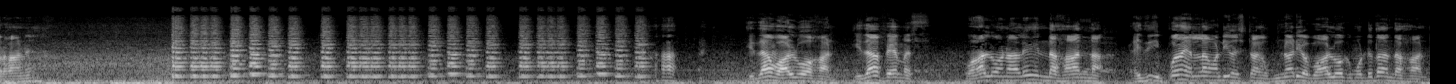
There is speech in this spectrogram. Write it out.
இதான் வால்வோ ஹான் இதான் ஃபேமஸ் வால்வோனாலே இந்த ஹான் தான். இது இப்போதான் எல்லா வண்டியும் வச்சுட்டாங்க. முன்னாடி வால்வோக்கு மட்டும் தான் அந்த ஹான்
